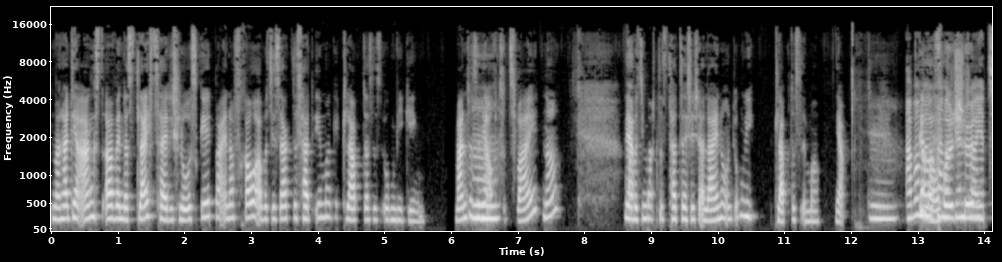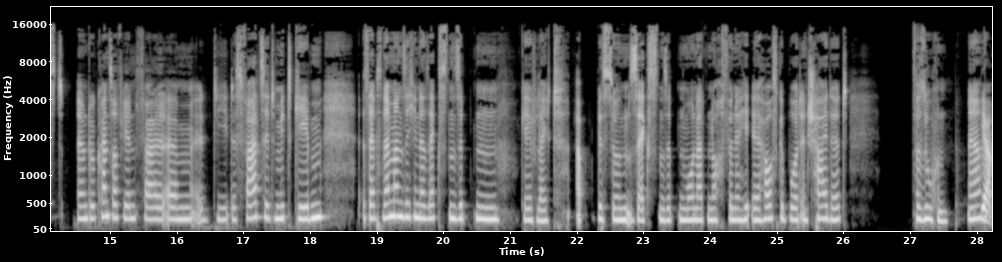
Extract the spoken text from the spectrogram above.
man hat ja Angst, ah, wenn das gleichzeitig losgeht bei einer Frau, aber sie sagt, es hat immer geklappt, dass es irgendwie ging. Manche mhm. sind ja auch mhm. zu zweit, ne? Ja. Aber sie macht es tatsächlich alleine und irgendwie klappt es immer, ja. Mhm. Aber genau, man kann auf jeden schön. Fall jetzt, du kannst auf jeden Fall ähm, die, das Fazit mitgeben selbst wenn man sich in der sechsten, siebten, okay, vielleicht ab bis zum sechsten, siebten Monat noch für eine äh, Hausgeburt entscheidet, versuchen. Ja, ja.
